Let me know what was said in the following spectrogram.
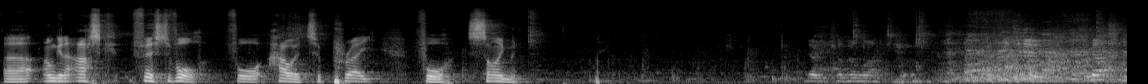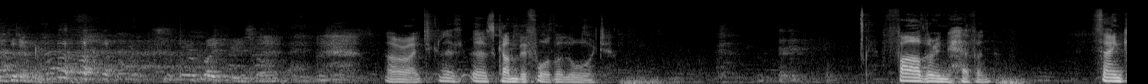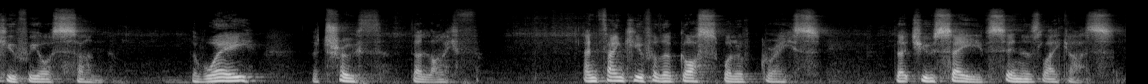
uh, I'm going to ask, first of all, for Howard to pray for Simon. No, each other like each other. we actually do. I'm going to pray for you, Simon. All right, let's come before the Lord. Father in heaven, thank you for your Son, the way, the truth, the life. And thank you for the gospel of grace that you save sinners like us.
